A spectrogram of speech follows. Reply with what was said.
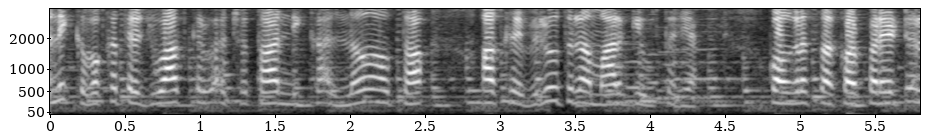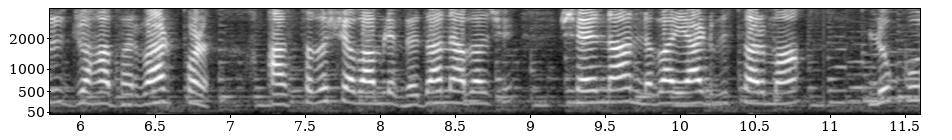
અનેક વખત રજૂઆત કરવા છતાં નિકાલ ન આવતા આખરે વિરોધના માર્ગે ઉતર્યા. કોંગ્રેસના કોર્પોરેટર જહા ભરવાડ પણ આ સમસ્યા મામલે મેદાન આવ્યા છે. શહેરના નવાયાર્ડ વિસ્તારમાં લોકો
